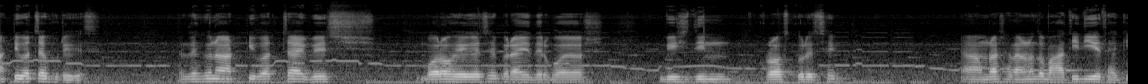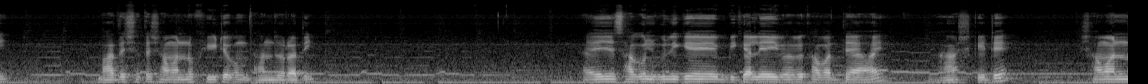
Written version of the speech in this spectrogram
আটটি বাচ্চা ফুটে গেছে। দেখুন, আটটি বাচ্চায় বেশ বড় হয়ে গেছে, প্রায় এদের বয়স বিশ দিন ক্রস করেছে। আমরা সাধারণত ভাতই দিয়ে থাকি, ভাতের সাথে সামান্য ফিট এবং ধান জোড়া দিই। এই যে ছাগলগুলিকে বিকালে এইভাবে খাবার দেওয়া হয়, ঘাস কেটে সামান্য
